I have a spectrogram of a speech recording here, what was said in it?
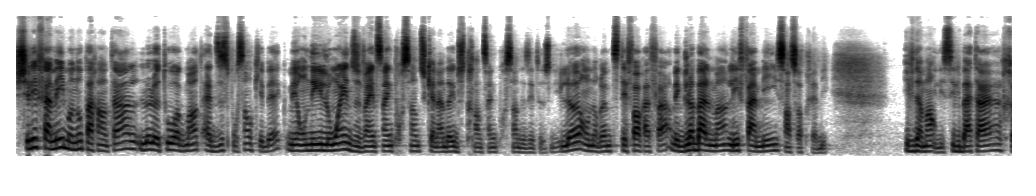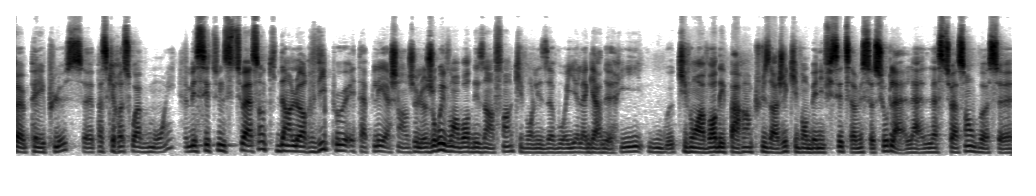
Chez les familles monoparentales, là, le taux augmente à 10% au Québec, mais on est loin du 25% du Canada et du 35 des États-Unis. Là, on aurait un petit effort à faire, mais globalement, les familles s'en sortent très bien. Évidemment, les célibataires euh, payent plus euh, parce qu'ils reçoivent moins, mais c'est une situation qui, dans leur vie, peut être appelée à changer. Le jour où ils vont avoir des enfants qui vont les envoyer à la garderie ou euh, qui vont avoir des parents plus âgés qui vont bénéficier de services sociaux, la, situation va se,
